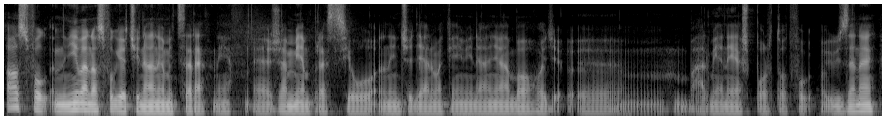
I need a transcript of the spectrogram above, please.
Az fog, nyilván azt fogja csinálni, amit szeretné. Semmilyen presszió nincs a gyermekeim irányába, hogy ö, bármilyen élsportot fog, üzenek.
